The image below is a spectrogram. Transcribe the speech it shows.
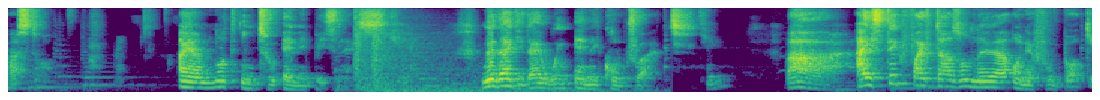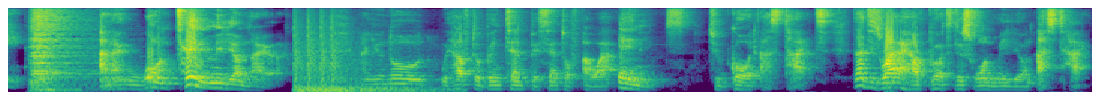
Pastor, I am not into any business. Neither did I win any contract. Okay. Ah, I stake 5,000 naira on a football game and I won 10 million naira. And you know, we have to bring 10% of our earnings to God as tithe. That is why I have brought this 1 million as tithe.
